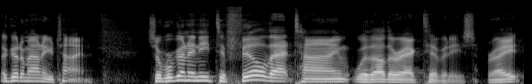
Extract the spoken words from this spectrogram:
a good amount of your time. So we're going to need to fill that time with other activities, right?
